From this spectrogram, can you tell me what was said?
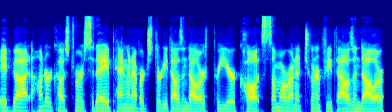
They've got 100 customers today, paying on average $30,000 per year. Call it somewhere around a $250,000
